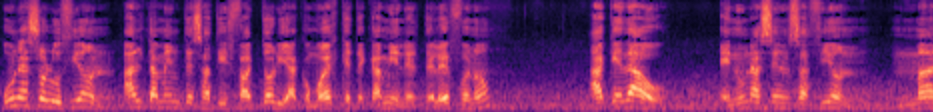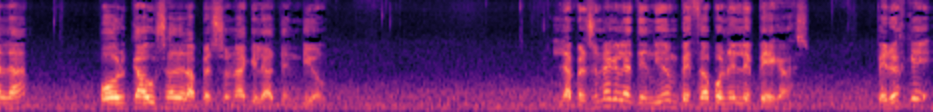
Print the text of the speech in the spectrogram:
una solución altamente satisfactoria como es que te cambien el teléfono, ha quedado en una sensación mala por causa de la persona que le atendió. La persona que le atendió empezó a ponerle pegas. Pero es que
